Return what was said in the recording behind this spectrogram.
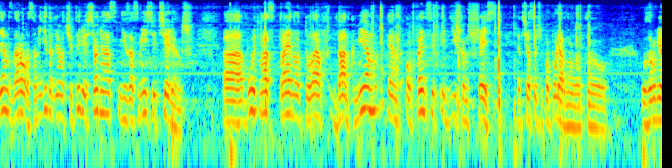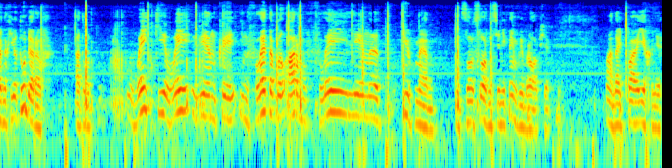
Всем здорово, с вами Гитр94, сегодня у нас не засмейся челлендж. Uh, будет у нас Try Not To Laugh Dunk Meme and Offensive Edition 6. Это сейчас очень популярно вот uh, у зарубежных ютуберов. От вот Вейки, Вейвинг, Inflatable Arm Flailing Tubeman. Сложно себе никнейм выбрал вообще. А, давайте поехали.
